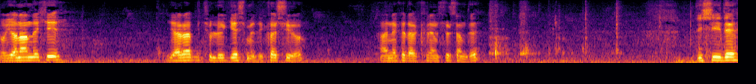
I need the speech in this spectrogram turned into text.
O yanandaki yara bir türlü geçmedi. Kaşıyor. Her ne kadar krem sürsem de. Dişiyi de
